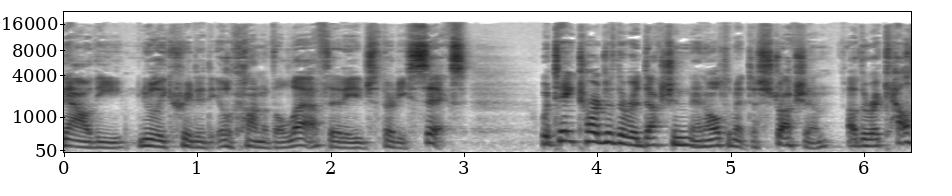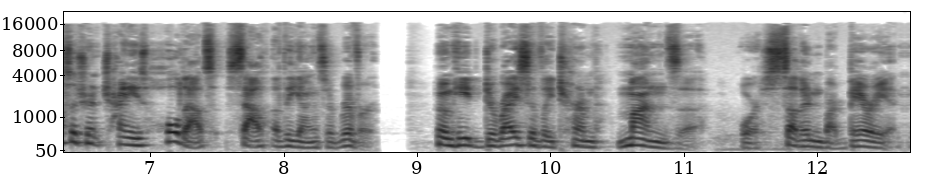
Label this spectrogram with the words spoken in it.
now the newly created Ilkhan of the left at age 36, would take charge of the reduction and ultimate destruction of the recalcitrant Chinese holdouts south of the Yangtze River, whom he derisively termed Manza, or Southern Barbarian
